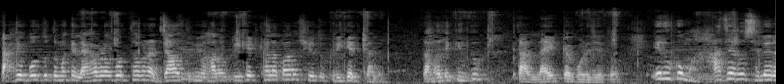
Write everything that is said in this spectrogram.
তাকে বলতো তোমাকে লেখাপড়া করতে হবে না, যাও তুমি ভালো ক্রিকেট খেলা পারো সেহেতু ক্রিকেট খেলো। তাহলে কিন্তু তার লাইফটা গড়ে যেত। এরকম হাজারো ছেলের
